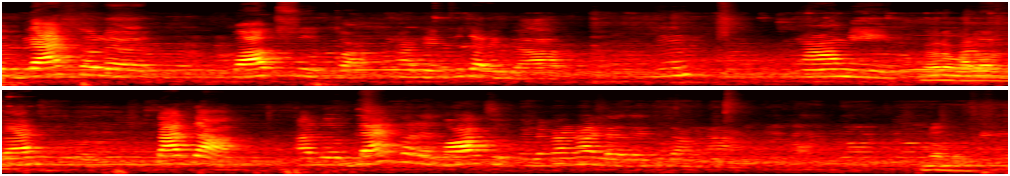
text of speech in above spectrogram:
ஒரு பிளாக் கலர் பாக்ஸ் இருக்கா? அது எடுத்து தரீங்களா? ம்? மாமி. வர, வர, அது வர. black- தாத்தா அது ஒரு பிளாக் கலர் பாக்ஸ் இருக்கு. இந்த கண்ணாடியில் அதை எடுத்து என்ன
